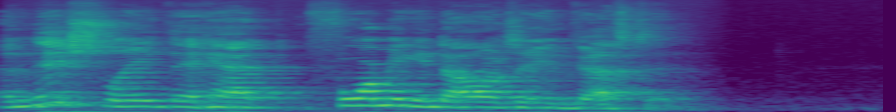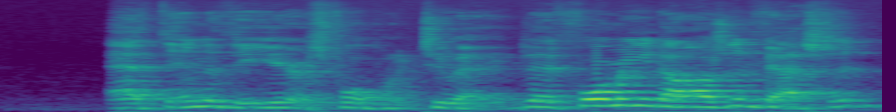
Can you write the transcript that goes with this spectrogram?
initially they had $4 million they invested at the end of the year is 4.28. They had $4 million invested,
